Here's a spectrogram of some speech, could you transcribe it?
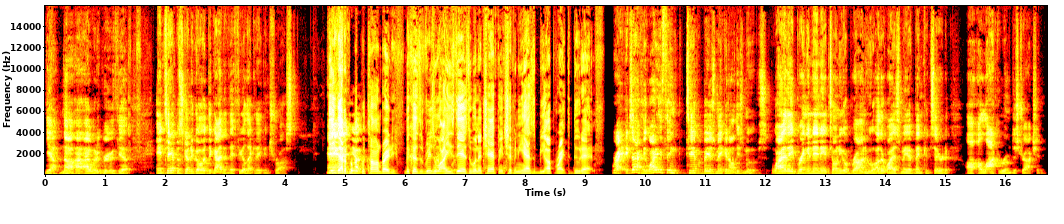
Yeah, no, I, I would agree with you. And Tampa's going to go with the guy that they feel like they can trust. Yeah, you got to block with Tom Brady because the reason why he's there is to win a championship, and he has to be upright to do that. Right, exactly. Why do you think Tampa Bay is making all these moves? Why are they bringing in Antonio Brown, who otherwise may have been considered a, a locker room distraction?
